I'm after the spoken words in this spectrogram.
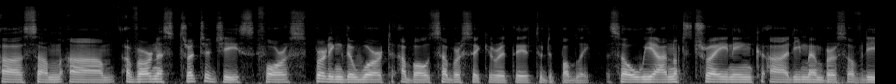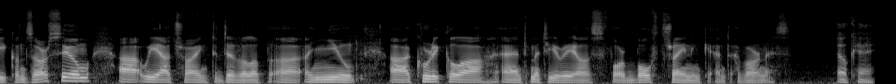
uh, some um, awareness strategies for spreading the word about cybersecurity to the public. So, we are not training uh, the members of the consortium, uh, we are trying to develop uh, a new uh, curricula and materials for both training and awareness. Okay.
